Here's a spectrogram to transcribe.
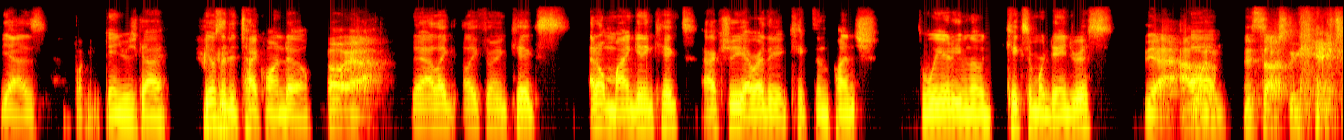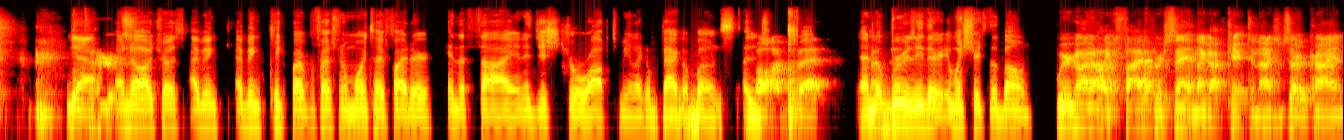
Yeah, this fucking dangerous guy. He also did Taekwondo. Oh yeah. Yeah, I like I like throwing kicks. I don't mind getting kicked. Actually, I'd rather get kicked than punch. It's weird, even though kicks are more dangerous. Yeah, I would. Um, it sucks to get kicked. Yeah, I know. I trust. I've been I've been kicked by a professional Muay Thai fighter in the thigh, and it just dropped me like a bag of bones. I just- Oh, I bet. yeah, no bruise either. It went straight to the bone. We were going at like five percent, and I got kicked, and I started crying.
